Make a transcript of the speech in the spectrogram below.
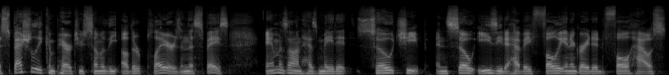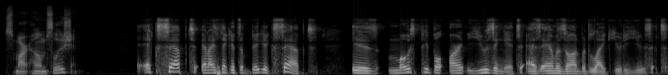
especially compared to some of the other players in this space. Amazon has made it so cheap and so easy to have a fully integrated full house smart home solution. Except, and I think it's a big except, is most people aren't using it as Amazon would like you to use it.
